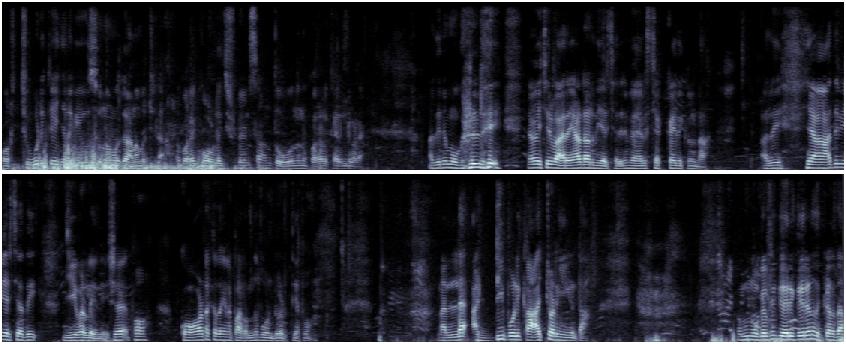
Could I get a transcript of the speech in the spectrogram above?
കുറച്ചുകൂടി കഴിഞ്ഞാൽ വ്യൂസ് ഒന്നും നമുക്ക് കാണാൻ പറ്റില്ല. കുറേ കോളേജ് സ്റ്റുഡൻസ് ആണെന്ന് തോന്നുന്നു. കുറേ ആൾക്കാരുണ്ട് ഇവിടെ. അതിന്റെ മുകളിൽ ഞാൻ വെച്ചൊരു വരയാടാണെന്ന് വിചാരിച്ചത് അതിന് മേലെ ചെക്കായി നിൽക്കുന്നുണ്ടാ അത് ഞാൻ ആദ്യം വിചാരിച്ചത് ജീവള്ളേന്ന് പക്ഷേ ഇപ്പോൾ കോടൊക്കെ ഇങ്ങനെ പറന്ന് പോകുന്നുണ്ട് ഇവിടുത്തെ നല്ല അടിപൊളി കാറ്റ് തുടങ്ങിയിട്ടാ മുകൾക്ക് കയറി കയറിയാണ് നിൽക്കണതാ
